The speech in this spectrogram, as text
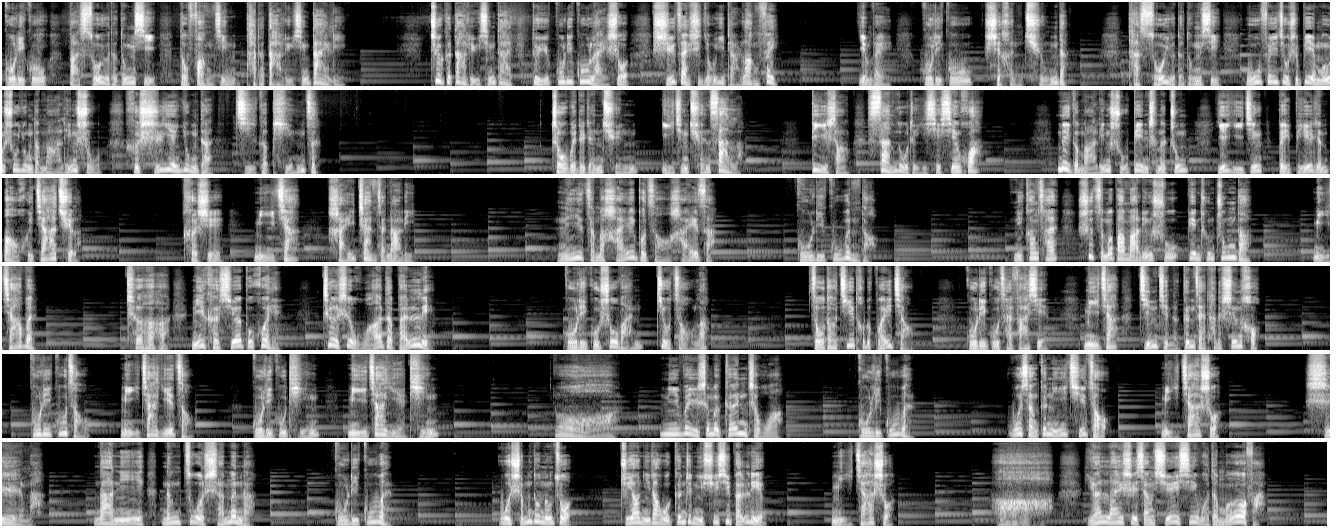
咕哩咕把所有的东西都放进他的大旅行袋里。这个大旅行袋对于咕哩咕来说实在是有一点浪费，因为咕哩咕是很穷的，他所有的东西无非就是变魔术用的马铃薯和实验用的几个瓶子。周围的人群。已经全散了，地上散落着一些鲜花，那个马铃薯变成的钟也已经被别人抱回家去了。可是米迦还站在那里。你怎么还不走，孩子？咕哩咕问道。你刚才是怎么把马铃薯变成钟的？米迦问。这你可学不会，这是我的本领。咕哩咕说完就走了。走到街头的拐角，咕哩咕才发现米迦紧紧的跟在他的身后。咕哩咕走，米迦也走；咕哩咕停，米迦也停。哦，你为什么跟着我？咕哩咕问。我想跟你一起走，米迦说。是吗？那你能做什么呢？咕哩咕问：“我什么都能做，只要你让我跟着你学习本领。”米迦说：“哦，原来是想学习我的魔法。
